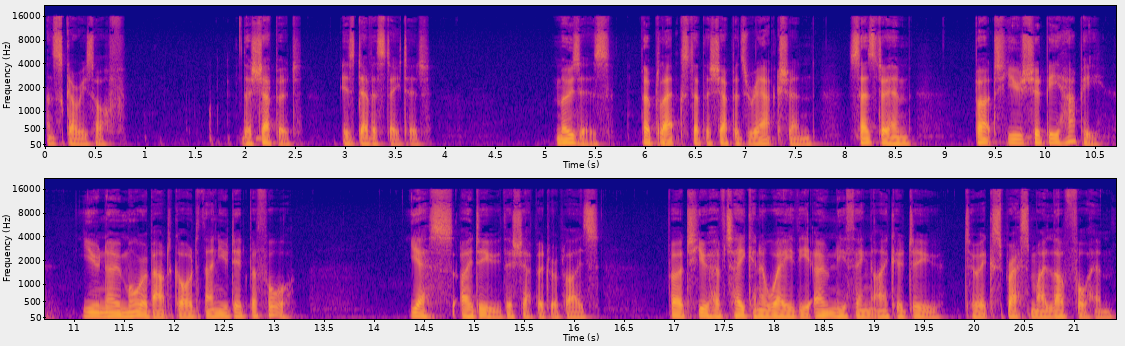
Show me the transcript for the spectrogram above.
and scurries off. The shepherd is devastated. Moses, perplexed at the shepherd's reaction, says to him, But you should be happy. You know more about God than you did before. Yes, I do, the shepherd replies, but you have taken away the only thing I could do to express my love for him.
